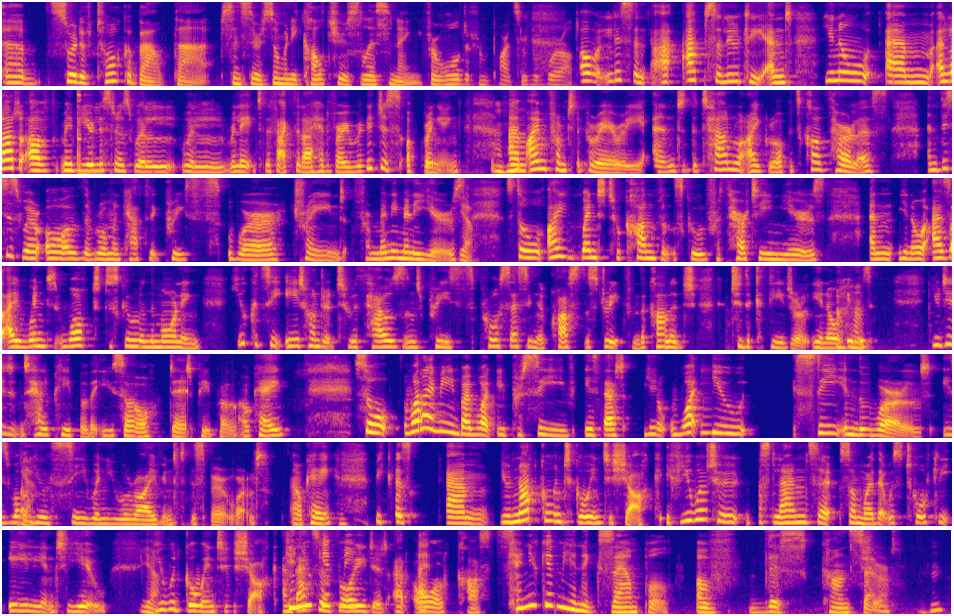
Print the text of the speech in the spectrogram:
uh, sort of talk about that since there are so many cultures listening from all different parts of the world? Oh, listen, absolutely, and you know, um, a lot of maybe your listeners will will relate to the fact that I had a very religious upbringing. Mhm. Um, I'm from Tipperary, and the town where I grew up, it's called Thurles, and this is where all the Roman Catholic priests were trained for many, many years. Yeah. So I went to a convent school for 13 years. And you know, as I went walked to school in the morning, you could see 800 to 1,000 priests processing across the street from the college to the cathedral. You know, it Uh-huh. was you didn't tell people that you saw dead people. Okay, so what I mean by what you perceive is that you know what you see in the world is what Yeah. you'll see when you arrive into the spirit world. Okay, Mhm. because um, you're not going to go into shock. If you were to just land somewhere that was totally alien to you, Yeah. you would go into shock, and Can that's give me at all costs. Can you give me an example of this concept? Mhm.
